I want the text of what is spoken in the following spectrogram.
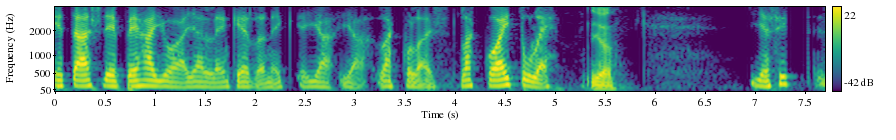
että SDP hajoaa jälleen kerran ja, ja lakkolais, lakkoa ei tule. Ja, ja sitten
